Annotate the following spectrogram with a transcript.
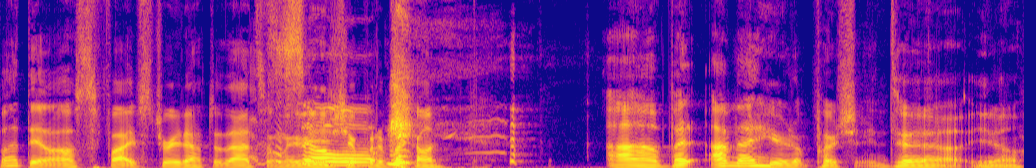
But they lost five straight after that, so maybe you should put it back on. uh, but I'm not here to push to, uh, you know.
